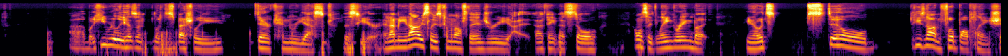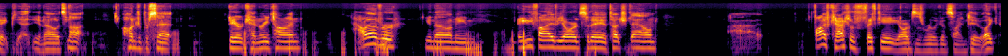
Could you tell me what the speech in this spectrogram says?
Uh, but he really hasn't looked especially Derrick Henry esque this year. And I mean, obviously, he's coming off the injury. I, I think that's still, I won't say lingering, but, you know, it's still, he's not in football playing shape yet. You know, it's not 100% Derrick Henry time. However, you know, I mean, 85 yards today, a touchdown. Uh, five catches for 58 yards is a really good sign, too. Like,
